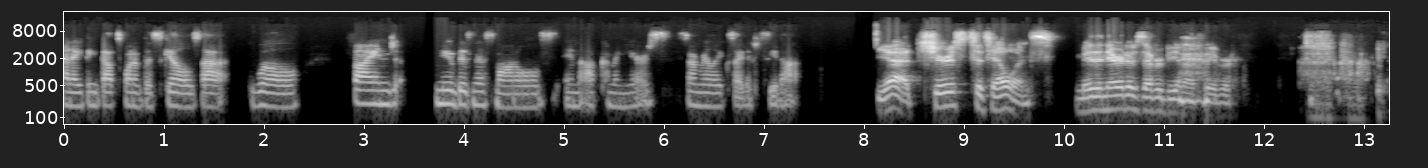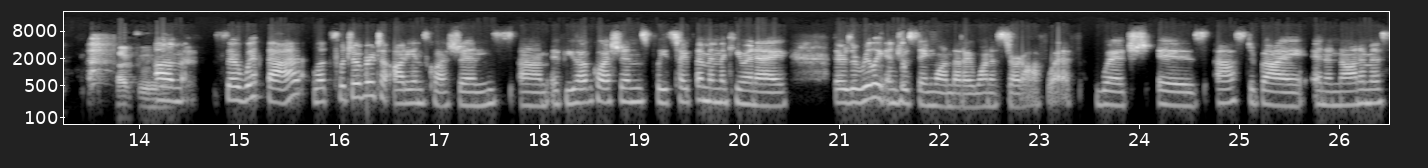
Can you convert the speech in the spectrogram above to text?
And i think that's one of the skills that will find new business models in the upcoming years. So i'm really excited to see that. Yeah cheers to tailwinds. May the narratives ever be in our favor. Absolutely. Um, so with that, let's switch over to audience questions. Um, if you have questions, please type them in the Q&A. There's a really interesting one that I want to start off with, which is asked by an anonymous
